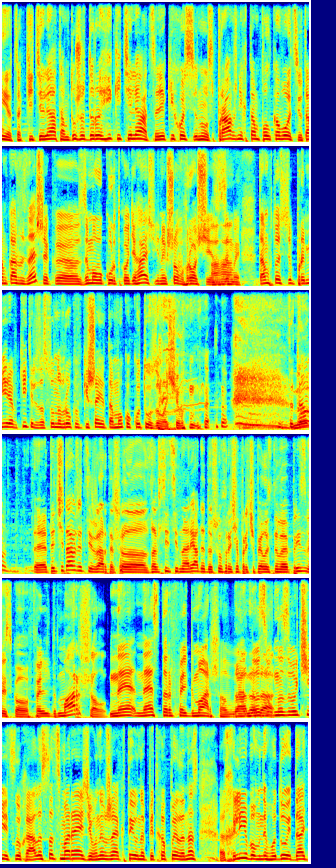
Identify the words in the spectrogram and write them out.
ні, це кітіля, там дуже дорогі кітіля. Це якихось ну справжніх там полководців. Там кажуть, знаєш, як зимову куртку одягаєш і не йшов гроші Ага. з зими. Там хтось приміряв кітіль, засунув руку в кишеню, там око Кутузова ще. Це Ну, там- ти читав же ці жарти, що за всі ці наряди до Шуфрича причепилось нове прізвисько Фельдмаршал? Не Нестор Фельдмаршал. Да, ну, да, да. ну звучить, слухай, але соцмережі вони вже активно підхопили. Нас е, хлібом не годують, дай,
